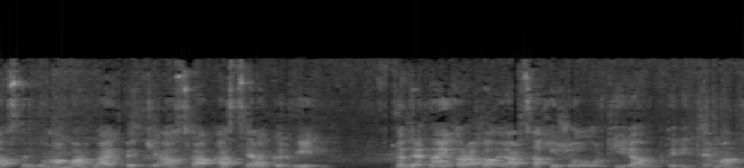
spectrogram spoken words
հասնելու համար նաեւ պետք է հասցեագրվի Լեռնային Ղարաբաղի Արցախի ժողովրդի իրավունքների թեման,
